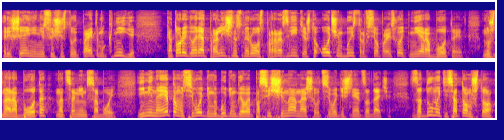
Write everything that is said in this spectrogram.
решений не существует. Поэтому книги, которые говорят про личностный рост, про развитие, что очень быстро все происходит, не работает. Нужна работа над самим собой. Именно этому сегодня мы будем говорить, посвящена наша вот сегодняшняя задача. Задумайтесь о том, что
